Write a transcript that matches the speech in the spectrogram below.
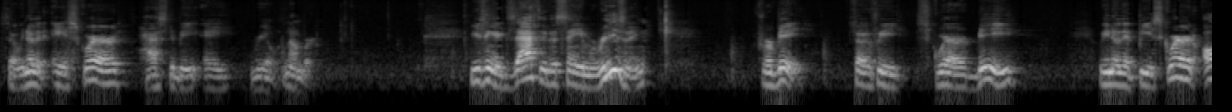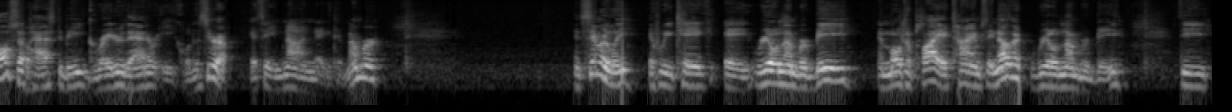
So we know that a squared has to be a real number. Using exactly the same reasoning for b. So if we square b, we know that b squared also has to be greater than or equal to 0. It's a non-negative number. And similarly, if we take a real number b and multiply it times another real number b, the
